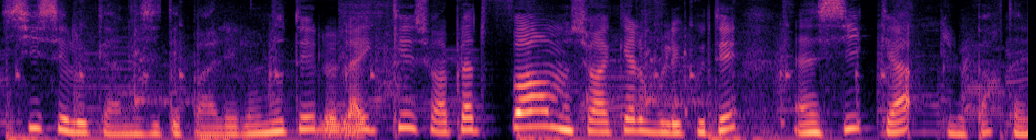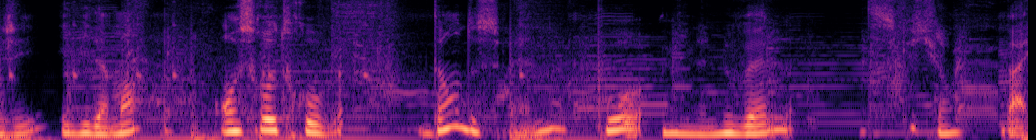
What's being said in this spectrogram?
Si c'est le cas, n'hésitez pas à aller le noter, le liker sur la plateforme sur laquelle vous l'écoutez, ainsi qu'à le partager, évidemment. On se retrouve dans deux semaines pour une nouvelle discussion. Bye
